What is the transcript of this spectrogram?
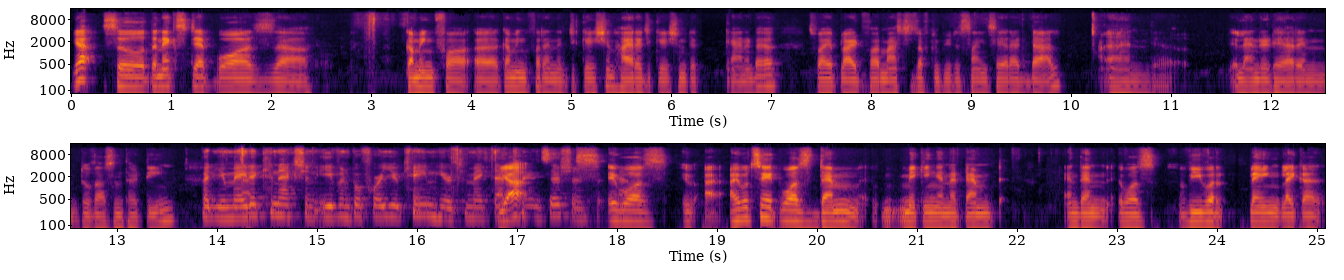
Yeah, so the next step was uh, coming for uh, coming for an education, higher education to Canada. So I applied for Masters of Computer Science here at DAL, and uh, landed here in 2013. But you made a connection even before you came here to make that yeah, transition. It yeah. was, I would say, it was them making an attempt, and then it was we were playing like a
